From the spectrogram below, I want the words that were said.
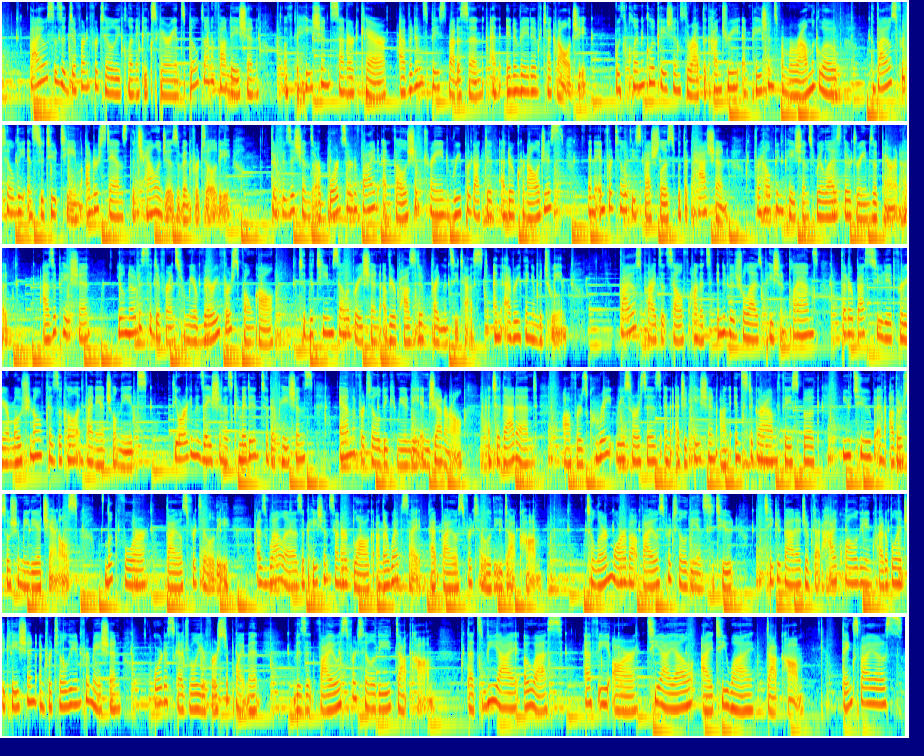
Vios is a different fertility clinic experience built on a foundation of patient centered care, evidence based medicine, and innovative technology. With clinic locations throughout the country and patients from around the globe, the Vios Fertility Institute team understands the challenges of infertility. Their physicians are board certified and fellowship trained reproductive endocrinologists and infertility specialists with a passion for helping patients realize their dreams of parenthood. As a patient, you'll notice the difference from your very first phone call to the team celebration of your positive pregnancy test and everything in between. Vios prides itself on its individualized patient plans that are best suited for your emotional, physical, and financial needs. The organization is committed to their patients and the fertility community in general, and to that end, offers great resources and education on Instagram, Facebook, YouTube, and other social media channels. Look for Vios Fertility, as well as a patient centered blog on their website at viosfertility.com. To learn more about Vios Fertility Institute, take advantage of that high quality, incredible education and fertility information, or to schedule your first appointment, visit viosfertility.com. That's V I O S F E R T I L I T Y.com. Thanks, Vios.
